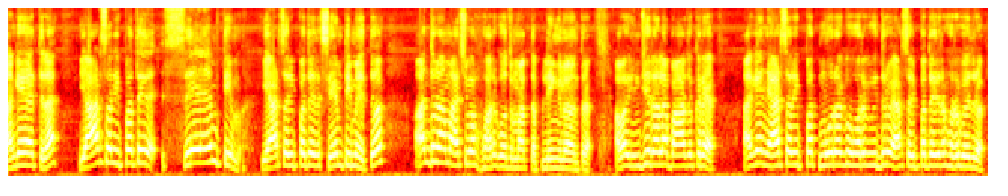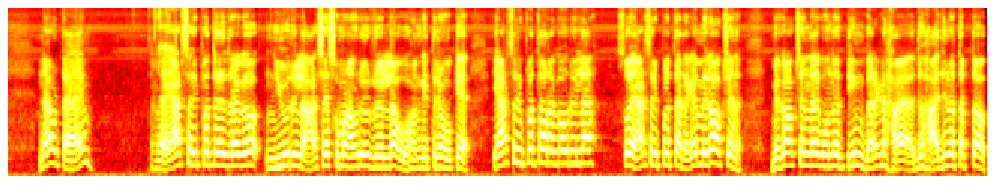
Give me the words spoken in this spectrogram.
ಹಾಗೆ ಹೇಳ್ತಿಲ್ಲ, ಎರಡು ಸಾವಿರದ ಇಪ್ಪತ್ತೈದು ಸೇಮ್ ಟೀಮ್ ಎರಡು ಸಾವಿರದ ಇಪ್ಪತ್ತೈದು ಸೇಮ್ ಟೀಮೇ ಇತ್ತು. ಅಂದ್ರೂ ನಮ್ಮ ಆರ್ ಸಿ ಬಿ ಅವ್ರು ಹೊರಗೆ ಹೋದ್ರು ಮತ್ತೆ ಪ್ಲೇಯಿಂಗ್ ಅಂತ ಅವಾಗ ಇಂಜಿರೆಲ್ಲ ಬಾದಕ್ರೆ ಆಗೇನು ಎರಡು ಸಾವಿರ ಇಪ್ಪತ್ತ್ಮೂರಾಗ ಹೊರಗೆ ಇದ್ದರು ಎರಡು ಸಾವಿರ ಇಪ್ಪತ್ತೈದರ ಹೊರಗೆ ಹೋದ್ರು. ನಾವು ಟೈಮ್ ಎರಡು ಸಾವಿರ ಇಪ್ಪತ್ತೈದರಾಗ ಇವರಿಲ್ಲ ಆಶಾ ಸುಮನ್ ಅವ್ರು ಇರಲಿಲ್ಲ ಹಂಗೈತ್ರಿ ಓಕೆ. ಎರಡು ಸಾವಿರ ಇಪ್ಪತ್ತಾರಾಗ ಅವರಿಲ್ಲ ಸೊ ಎರಡು ಸಾವಿರ ಇಪ್ಪತ್ತಾರಾಗ ಮೆಗಾ ಆಪ್ಷನ್ ಮೆಗಾ ಆಪ್ಷನ್ದಾಗ ಒಂದೊಂದು ಟೀಮ್ ಬೇರೆ ಹಾ, ಅದು ಹಾದಿನ ತಪ್ತಾವೆ.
